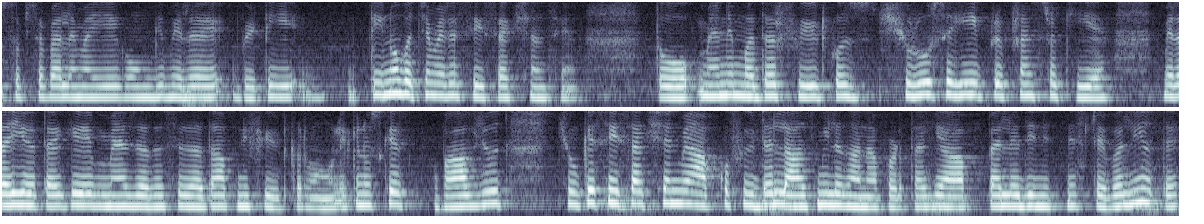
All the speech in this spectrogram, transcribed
सबसे पहले मैं ये कहूँगी मेरे बेटी तीनों बच्चे मेरे सी सेक्शन से हैं। तो मैंने मदर फ़ीड को शुरू से ही प्रेफरेंस रखी है। मेरा ये होता है कि मैं ज़्यादा से ज़्यादा अपनी फ़ीड करवाऊँ। लेकिन उसके बावजूद चूँकि सी सेक्शन में आपको फीडर लाजमी लगाना पड़ता है कि आप पहले दिन इतने स्टेबल नहीं होते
